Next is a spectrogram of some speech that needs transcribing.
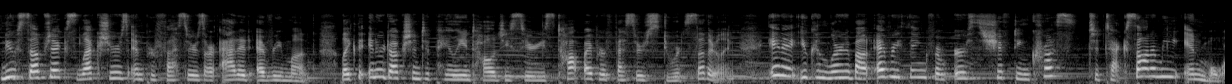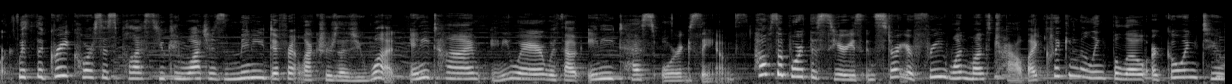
New subjects, lectures, and professors are added every month, like the Introduction to Paleontology series taught by Professor Stuart Sutherland. In it, you can learn about everything from Earth's shifting crust to taxonomy and more. With the Great Courses Plus, you can watch as many different lectures as you want, anytime, anywhere, without any tests or exams. Help support this series and start your free one-month trial by clicking the link below or going to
